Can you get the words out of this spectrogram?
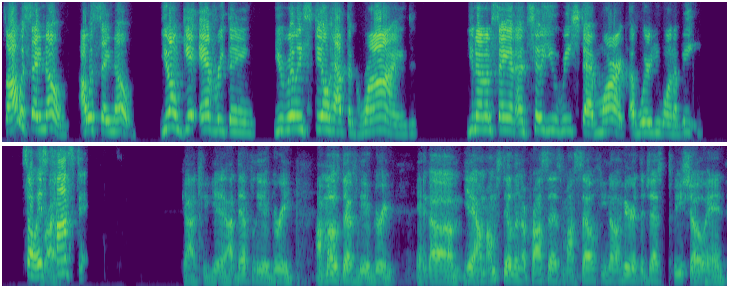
So I would say no. I would say no. You don't get everything. You really still have to grind, you know what I'm saying, until you reach that mark of where you want to be. So it's right. constant. Got you. Yeah, I definitely agree. I most definitely agree. And um, yeah, I'm, I'm still in the process myself, you know, here at the Just Be Show and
